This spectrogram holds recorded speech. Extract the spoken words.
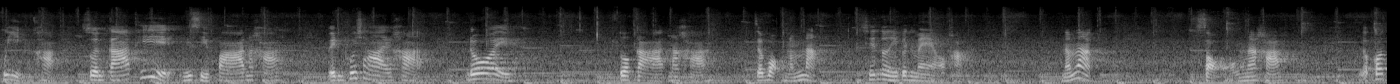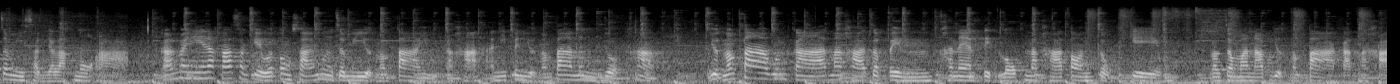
ผู้หญิงค่ะ ส่วนการ์ดที่มีสีฟ้านะคะ เป็นผู้ชายค่ะ โดยตัวการ์ดนะคะ จะบอกน้ำหนัก เช่นตัวนี้เป็นแมวค่ะ น้ำหนัก 2 นะคะ แล้วก็จะมีสัญลักษณ์โนอาการ์ดใบนี้นะคะ สังเกตว่าตรงซ้ายมือจะมีหยดน้ำตาอยู่นะคะ อันนี้เป็นหยดน้ำตาหนึ่งหยดค่ะหยดน้ำตาบนการ์ดนะคะ จะเป็นคะแนนติดลบนะคะ ตอนจบเกม เราจะมานับหยดน้ำตากันนะคะ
